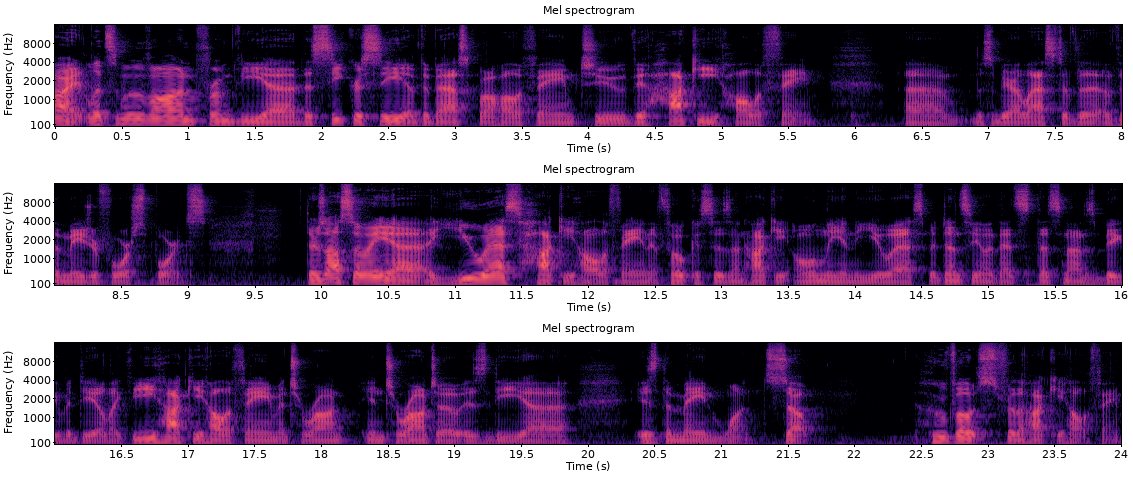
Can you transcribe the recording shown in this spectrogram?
all right, let's move on from the uh, the secrecy of the Basketball Hall of Fame to the Hockey Hall of Fame. Um, this will be our last of the of the major four sports. There's also a, uh, a U.S. Hockey Hall of Fame that focuses on hockey only in the U.S., but it doesn't seem like that's that's not as big of a deal. Like the Hockey Hall of Fame in Toronto in Toronto is the uh, is the main one. So who votes for the Hockey Hall of Fame.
